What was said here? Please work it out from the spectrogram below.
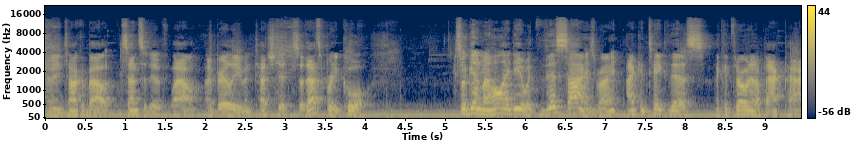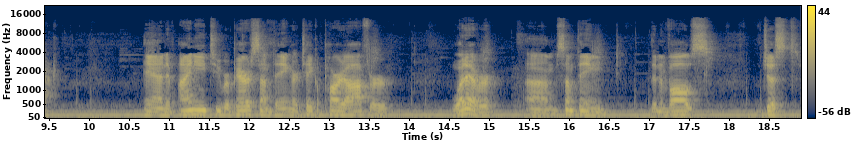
I mean, talk about sensitive. Wow, I barely even touched it. So that's pretty cool. So again, my whole idea with this size, right, I can take this, I can throw it in a backpack, and if I need to repair something or take a part off or whatever, um, something that involves just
